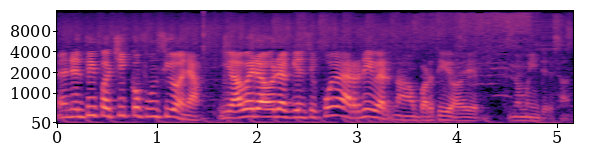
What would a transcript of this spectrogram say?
en el FIFA chico funciona. Y a ver ahora quién se juega, River, no, un partido ver, no muy interesante.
